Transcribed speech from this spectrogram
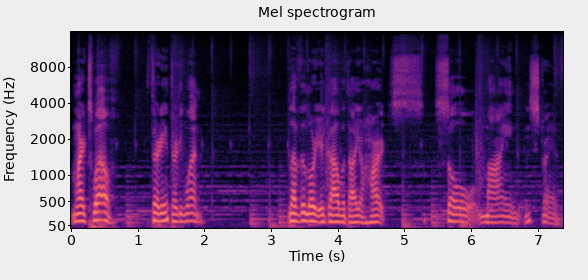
Mark 12, 30 and 31. Love the Lord your God with all your hearts, soul, mind, and strength.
